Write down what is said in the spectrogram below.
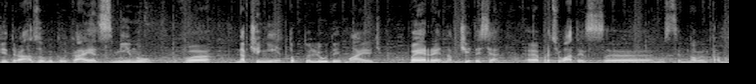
відразу викликає зміну в навчанні, тобто люди мають перенавчитися е, працювати з, е, ну, з цим новим форматом.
